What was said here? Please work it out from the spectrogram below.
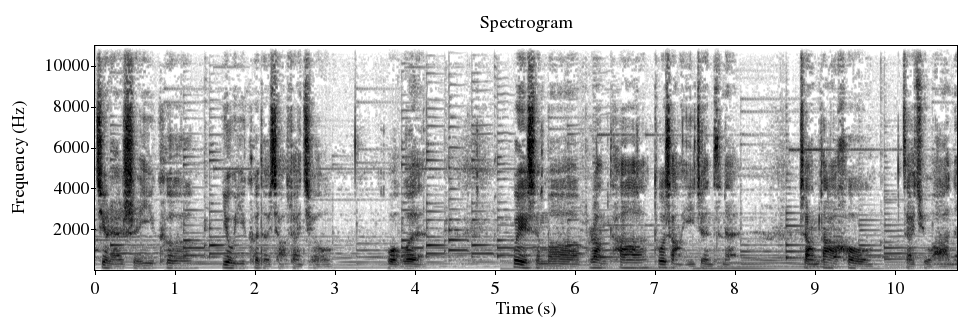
竟然是一颗又一颗的小蒜球。我问：为什么不让它多长一阵子呢？长大后。再去挖呢。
